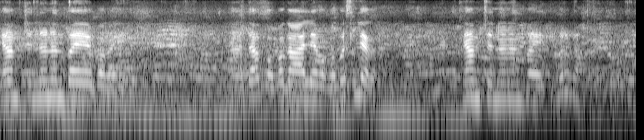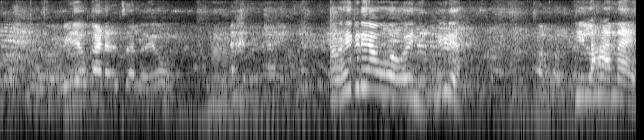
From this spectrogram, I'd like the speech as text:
हे आमची ननंदबाई आहे बघा हे. दाखवा बघा आल्या बघा बसल्या का हे आमच्या ननंदबाई आहेत बरं का? व्हिडिओ काढायला चालू आहे हो. इकडे या हो, वहिनी इकडे या. ही लहान आहे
